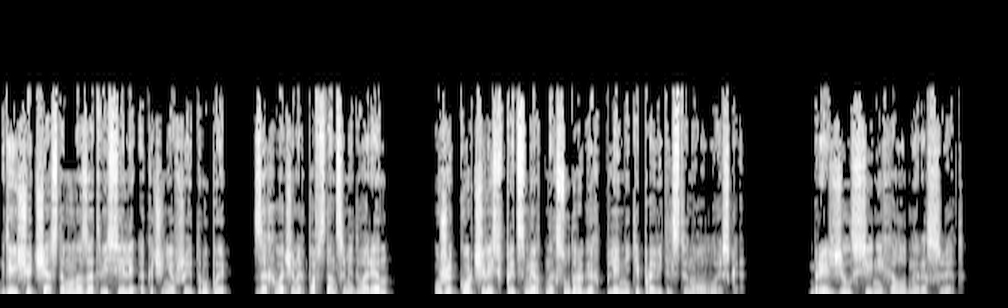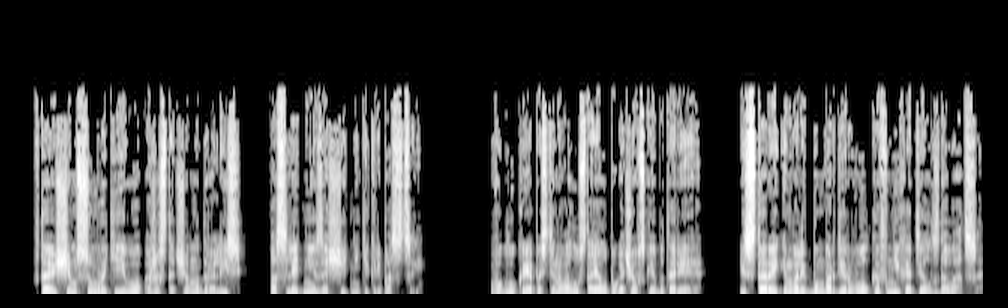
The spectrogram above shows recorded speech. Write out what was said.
где еще час тому назад висели окоченевшие трупы захваченных повстанцами дворян, уже корчились в предсмертных судорогах пленники правительственного войска. Брезжил синий холодный рассвет. В тающем сумраке его ожесточенно дрались последние защитники-крепостцы. В углу крепости на валу стояла пугачевская батарея, и старый инвалид-бомбардир Волков не хотел сдаваться.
